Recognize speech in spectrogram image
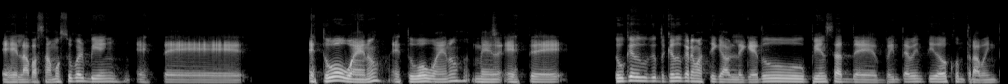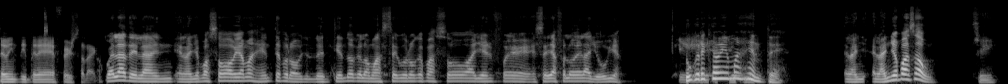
eh, la pasamos súper bien. Este, estuvo bueno, estuvo bueno. Me, este, ¿Tú qué, qué, tú crees masticable? ¿Qué tú piensas de 2022 contra 2023 First Attack? Acuérdate, el año, pasado había más gente, pero yo entiendo que lo más seguro que pasó ayer fue, ese día fue lo de la lluvia. ¿Tú crees que había más gente? El año, pasado, sí.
